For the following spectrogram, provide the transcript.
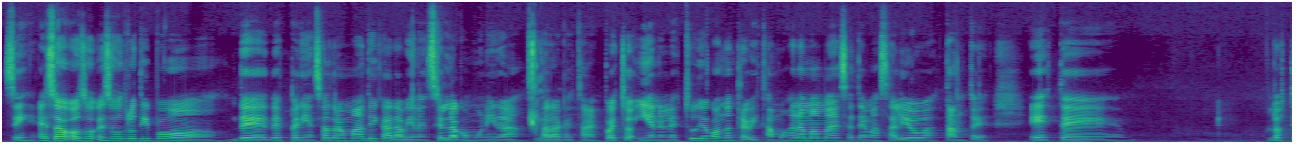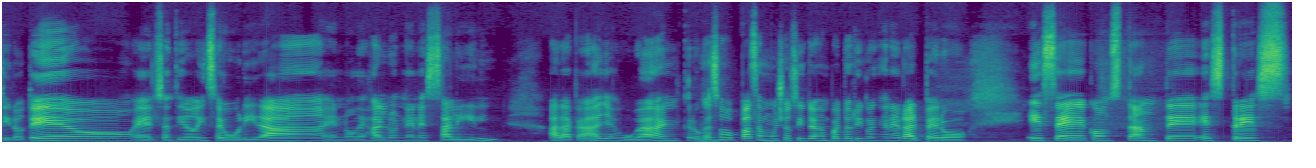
Sí, eso, es otro tipo de, experiencia traumática, la violencia en la comunidad a la que están expuestos. Y en el estudio, cuando entrevistamos a la mamá, ese tema salió bastante. Este, los tiroteos, el sentido de inseguridad, el no dejar los nenes salir a la calle a jugar. Creo que eso pasa en muchos sitios en Puerto Rico en general, pero ese constante estrés,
